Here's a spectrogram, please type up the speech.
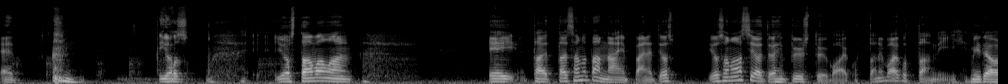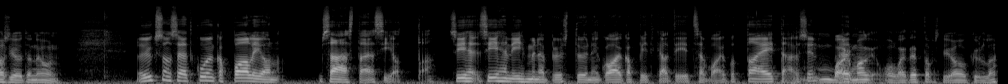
Et, jos, jos tavallaan ei, tai, tai sanotaan näin päin, että jos, jos on asioita, joihin pystyy vaikuttaa, niin vaikuttaa niihin. Mitä asioita ne on? No yksi on se, että kuinka paljon säästää ja sijoittaa. Siihen, siihen ihminen pystyy niin kuin aika pitkälti itse vaikuttaa, ei täysin. Varmaan Et, oletettavasti joo, kyllä.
